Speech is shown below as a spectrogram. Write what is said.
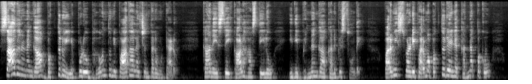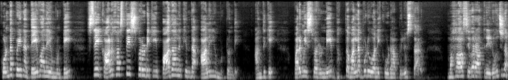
సాధారణంగా భక్తుడు ఎప్పుడూ భగవంతుని పాదాల చింతన ఉంటాడు. కానీ శ్రీ కాళహస్తిలో ఇది భిన్నంగా కనిపిస్తుంది. పరమేశ్వరుడి పరమ భక్తుడైన కన్నప్పకు కొండపైన దేవాలయం ఉంటే శ్రీ కాళహస్తీశ్వరుడికి పాదాల కింద ఆలయం ఉంటుంది. అందుకే పరమేశ్వరుణ్ణి భక్త వల్లభుడు అని కూడా పిలుస్తారు. మహాశివరాత్రి రోజున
